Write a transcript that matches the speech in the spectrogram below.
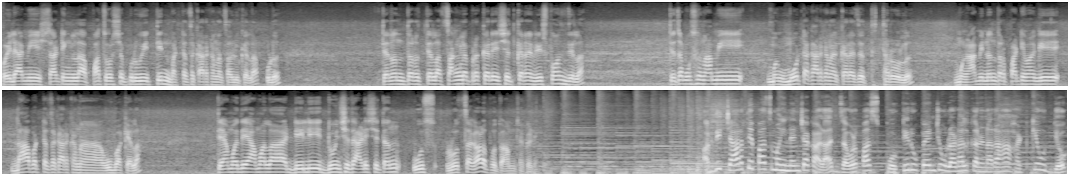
पहिले आम्ही स्टार्टिंगला पाच वर्षापूर्वी तीन भट्ट्याचा कारखाना चालू केला पुढं. त्यानंतर त्याला चांगल्या प्रकारे शेतकऱ्यांनी रिस्पॉन्स दिला. त्याच्यापासून आम्ही मग मोठा कारखाना करायचं ठरवलं. मग आम्ही नंतर पाठीमागे दहा पट्ट्याचा कारखाना उभा केला. त्यामध्ये आम्हाला डेली दोनशे ते अडीचशे टन ऊस रोजचा गाळप होता आमच्याकडे. अगदी चार ते पाच महिन्यांच्या काळात जवळपास कोटी रुपयांची उलाढाल करणारा हा हटके उद्योग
